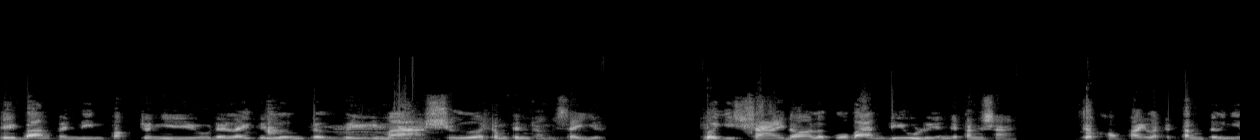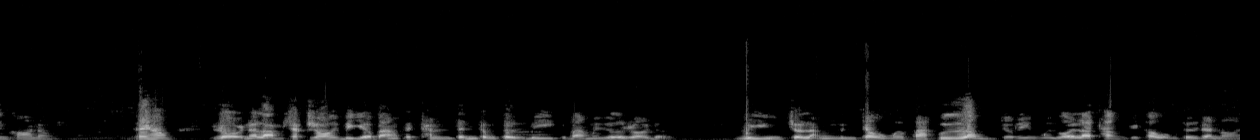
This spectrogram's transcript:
thì bạn phải niệm Phật cho nhiều để lấy cái lượng từ bi mà sửa trong tinh thần xây dựng. Bởi vì sai đó là của bạn điêu luyện cái tánh sai, chứ không phải là cái tánh tự nhiên có đâu. Thấy không? Rồi nó làm rắc rối, bây giờ bạn phải thanh tịnh trong từ bi thì bạn mới gỡ rối được. Biển cho lặng Minh Châu mới phát lòng cho riêng mới gọi là thần cái câu ông Tư đã nói.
